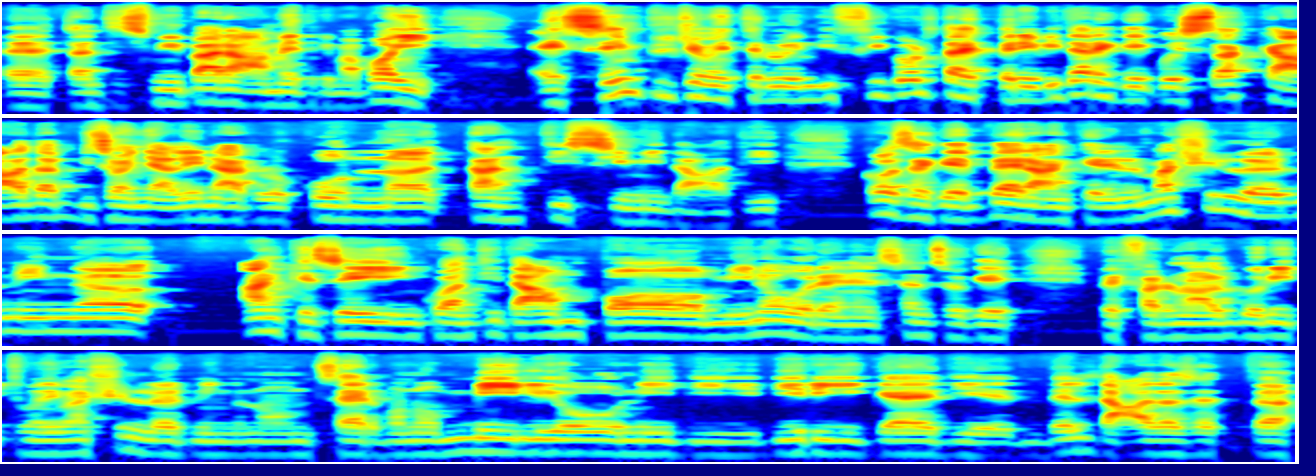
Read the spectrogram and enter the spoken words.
eh, tantissimi parametri, ma poi è semplice metterlo in difficoltà e per evitare che questo accada bisogna allenarlo con tantissimi dati, cosa che è vera anche nel machine learning anche se in quantità un po' minore, nel senso che per fare un algoritmo di machine learning non servono milioni di, di righe di, del dataset,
